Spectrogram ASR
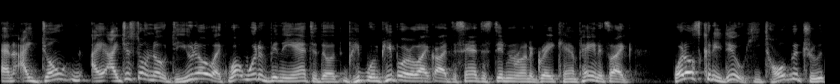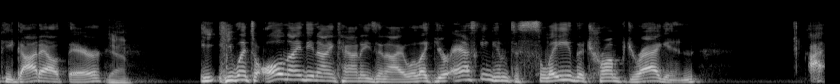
And I don't, I, I, just don't know. Do you know, like, what would have been the antidote? When people are like, oh, DeSantis didn't run a great campaign, it's like, what else could he do? He told the truth. He got out there. Yeah. He, he went to all 99 counties in Iowa. Like, you're asking him to slay the Trump dragon. I,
